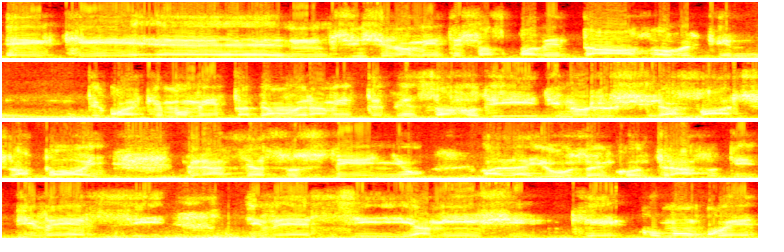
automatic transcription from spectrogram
e che eh, sinceramente ci ha spaventato perché in qualche momento abbiamo veramente pensato di, di, non riuscire a farcela. Poi grazie al sostegno, all'aiuto incontrato di diversi, diversi amici che comunque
